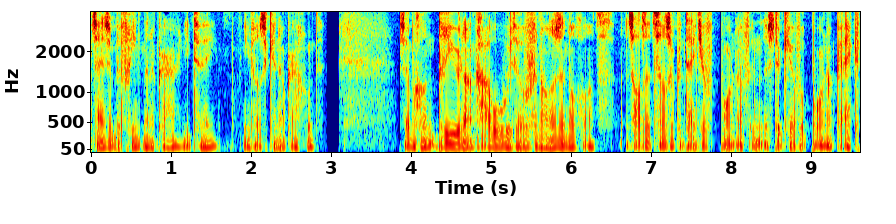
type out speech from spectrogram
zijn ze bevriend met elkaar, die twee. In ieder geval, ze kennen elkaar goed. Ze hebben gewoon drie uur lang gehouden over van alles en nog wat. Ze hadden het zelfs ook een tijdje over porno, of een stukje over porno kijken.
